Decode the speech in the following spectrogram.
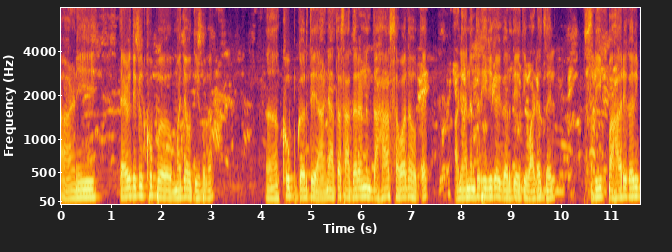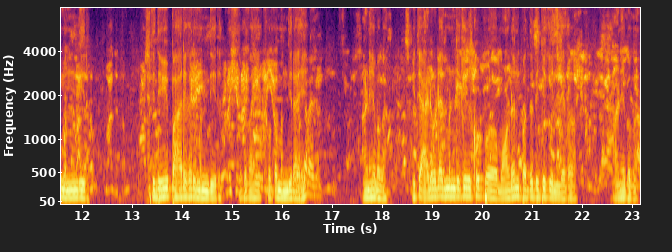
आणि त्यावेळी देखील खूप मजा होती बघा. खूप गर्दी आहे आणि आता साधारण दहा सव्वा दहा होत आहेत आणि यानंतर ही जी काही गर्दी आहे ती वाढत जाईल. श्री पहारेकरी मंदिर श्रीदेवी पहारेकरी मंदिर. हे बघा हे छोटं मंदिर आहे. आणि हे बघा इथे ॲडव्हर्टाईजमेंट देखील खूप मॉडर्न पद्धतीची केलेली आहे बघा. आणि बघा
